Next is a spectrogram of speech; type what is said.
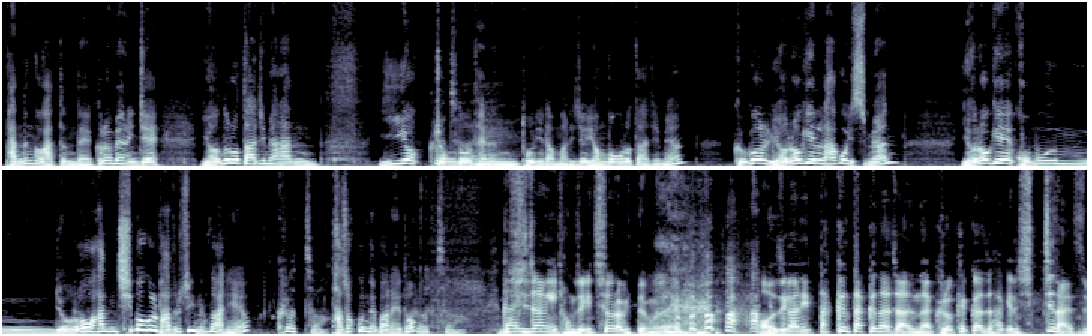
받는 것 같던데 그러면 이제 연으로 따지면 한 2억 그렇죠. 정도 되는 예. 돈이란 말이죠. 연봉으로 따지면 그걸 여러 개를 하고 있으면 여러 개의 고문료로 한 10억을 받을 수 있는 거 아니에요? 그렇죠. 다섯 군데만 해도? 그렇죠. 그러니까 이- 시장이 경쟁이 치열하기 때문에 어지간히 따끈따끈하지 않나 그렇게까지 하기는 쉽진 않습니다.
